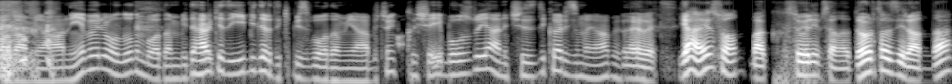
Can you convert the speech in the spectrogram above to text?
bu adam ya. Niye böyle oldu oğlum bu adam? Bir de herkes iyi bilirdik biz bu adamı ya. Bütün şeyi bozdu yani. Çizdi karizmayı abi. Evet. Ya, en son bak söyleyeyim sana 4 Haziran'da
